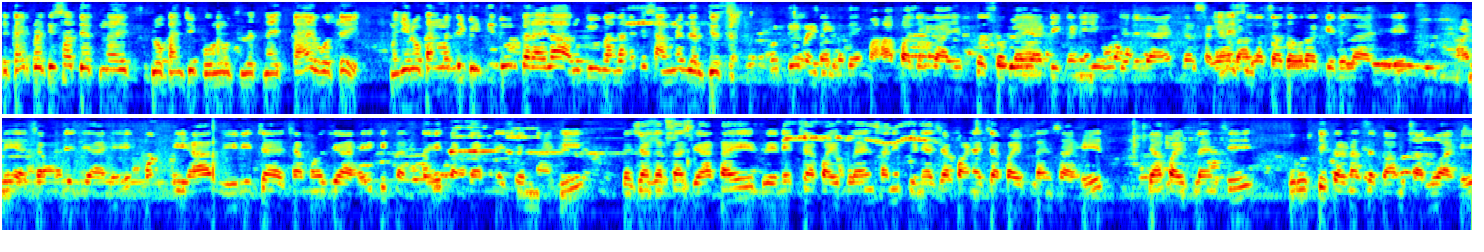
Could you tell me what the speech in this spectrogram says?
ते काही प्रतिसाद देत नाहीत लोकांचे फोन उचलत नाहीत. काय होतंय? म्हणजे लोकांमधली भीती दूर करायला आरोग्य विभागाने ते सांगणं गरजेचं आहे. महापालिका आयुक्त स्वतः या ठिकाणी येऊन गेलेले आहेत. त्या सगळ्या भागाचा दौरा केलेला आहे. आणि याच्यामध्ये जे आहे की ह्या विहिरीच्या याच्यामुळे जे आहे की कोणतंही कंटॅमिनेशन नाही. त्याच्याकरता ज्या काही ड्रेनेजच्या पाईपलाईन्स आणि पिण्याच्या पाण्याच्या पाईपलाईन्स आहेत त्या पाईपलाईनची दुरुस्ती करण्याचं काम चालू आहे.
